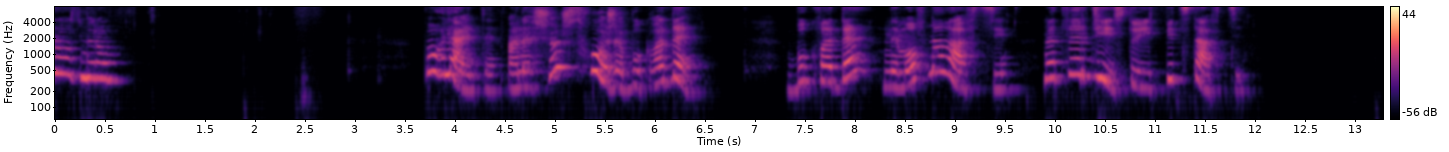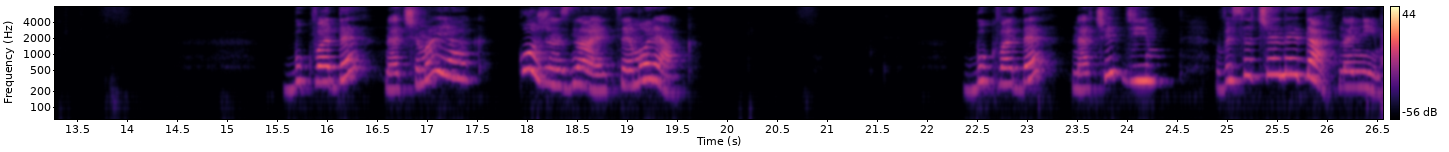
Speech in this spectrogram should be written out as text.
розміром. Погляньте, а на що ж схожа буква Д? Буква Д, немов на лавці, на твердій стоїть підставці. Буква Д, наче маяк. Кожен знає це моряк. Буква Д, наче дім, височений дах на нім.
